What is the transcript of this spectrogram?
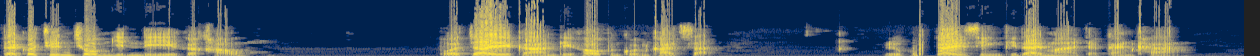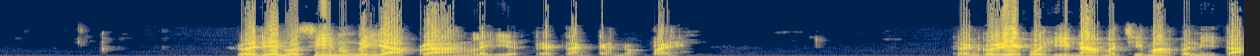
แต่ก็ชื่นชมยินดีกับเขา พอใจการที่เขาเป็นคนฆ่าสัตว์ หรือพอใจสิ่งที่ได้มาจากการฆ่า เราเห็นว่าสีมันไปหยาบกลางละเอียดแตกต่างกันออกไปท่านก็เรียกว่าหีนะมัชิมะปณิตะ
